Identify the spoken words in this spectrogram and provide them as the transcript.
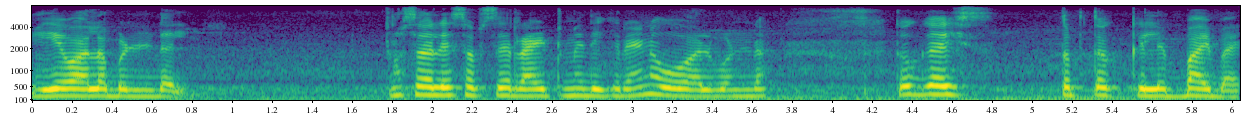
ये वाला बंडल सॉरी सबसे राइट में दिख रहा है ना, वो वाला बंडल तो गाइस तब तक के लिए बाय बाय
